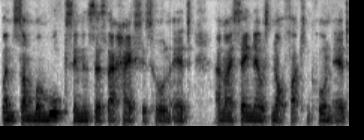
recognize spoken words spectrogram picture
when someone walks in and says their house is haunted, and I say, no, it's not fucking haunted,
